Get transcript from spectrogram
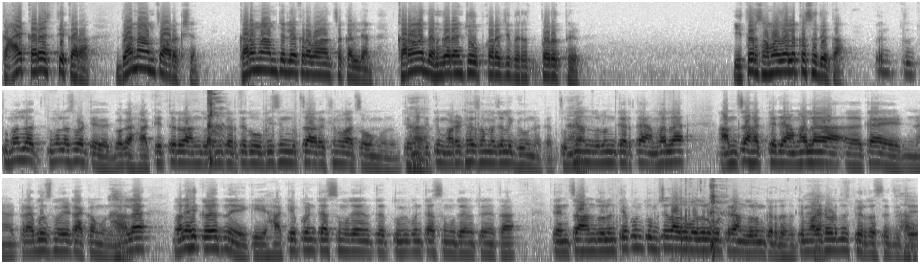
काय करायचं ते करा. द्या ना आमचं आरक्षण. करा ना आमच्या लेकराबाळांचं कल्याण. करा ना धनगरांच्या उपकाराची परत परतफेड. इतर समाजाला कसं देता? पण तुम्हाला तुम्हाला असं वाटतं का? बघा हाके तर आंदोलन करतात ओबीसीचं आरक्षण वाचवं म्हणून. ते मराठा समाजाला घेऊ नका. तुम्ही आंदोलन करताय आम्हाला आमचा हक्क द्या आम्हाला काय ट्रायबल्समध्ये टाका म्हणून. मला मला हे कळत नाही की हाके पण त्या समुदायात येतात तुम्ही पण त्या समुदायात येता त्यांचं आंदोलन ते पण तुमच्याच आजूबाजूला कुठेतरी आंदोलन करत असतात. ते मराठवाड्यातच फिरत असतात तिथे.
